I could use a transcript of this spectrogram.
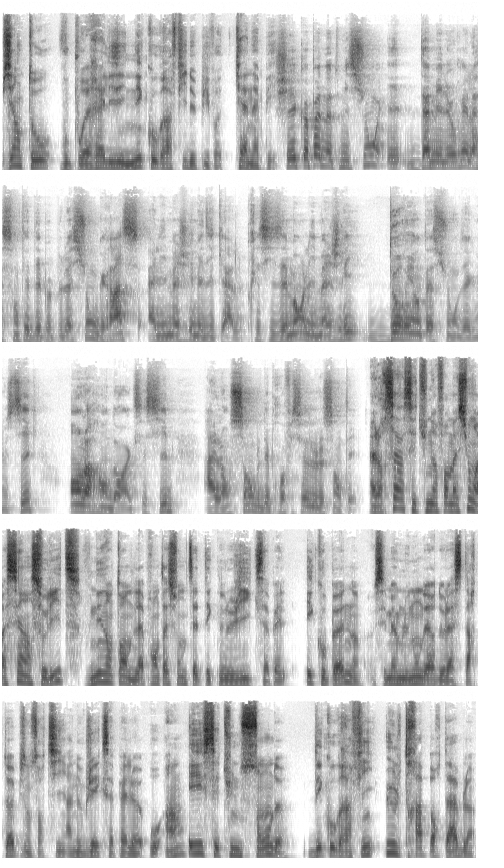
Bientôt, vous pourrez réaliser une échographie depuis votre canapé. Chez Ecopa, notre mission est d'améliorer la santé des populations grâce à l'imagerie médicale, précisément l'imagerie d'orientation au diagnostic, en la rendant accessible à l'ensemble des professionnels de santé. Alors ça, c'est une information assez insolite. Vous venez d'entendre la de cette technologie qui s'appelle Ecopen. C'est même le nom d'ailleurs de la startup. Ils ont sorti un objet qui s'appelle O1. Et c'est une sonde d'échographie ultra portable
